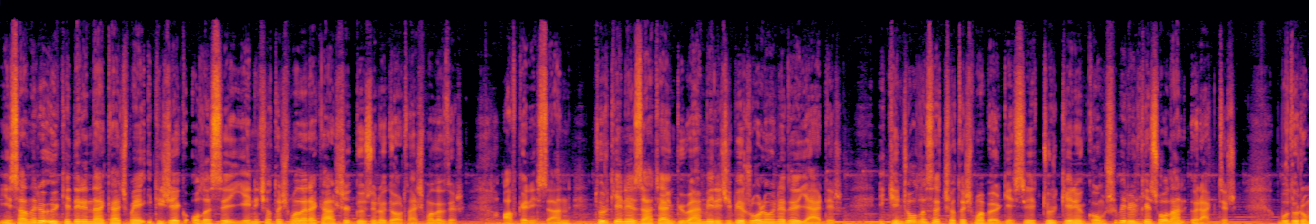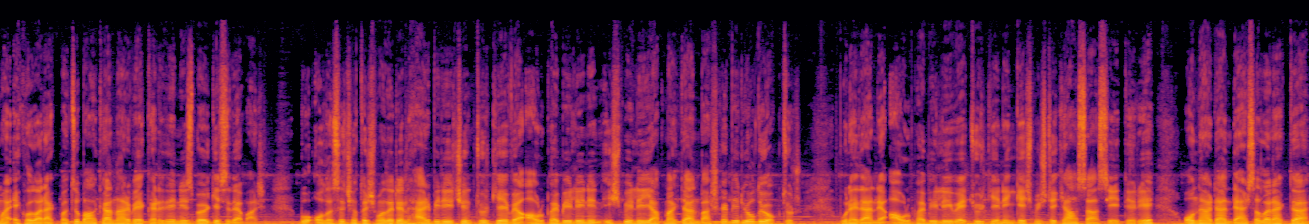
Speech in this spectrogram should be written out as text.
insanları ülkelerinden kaçmaya itecek olası yeni çatışmalara karşı gözünü dört açmalıdır. Afganistan, Türkiye'nin zaten güven verici bir rol oynadığı yerdir. İkinci olası çatışma bölgesi, Türkiye'nin komşu bir ülkesi olan Irak'tır. Bu duruma ek olarak Batı Balkanlar ve Karadeniz bölgesi de var. Bu olası çatışmaların her biri için Türkiye ve Avrupa Birliği'nin işbirliği yapmaktan başka bir yolu yoktur. Bu nedenle Avrupa Birliği ve Türkiye'nin geçmişteki hassasiyetleri, onlardan ders alarak da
